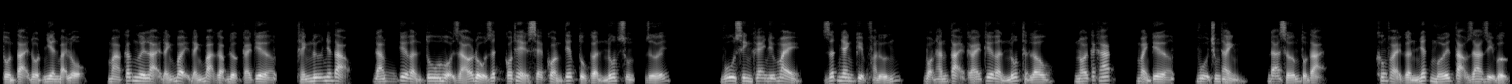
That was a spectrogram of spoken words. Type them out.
tồn tại đột nhiên bại lộ, mà các ngươi lại đánh bậy đánh bạ gặp được cái kia, thánh nữ nhân tạo, đám kia ẩn tu hội giáo đồ rất có thể sẽ còn tiếp tục gần nút xuống dưới. Vũ sinh khẽ nhíu mày, rất nhanh kịp phản ứng, bọn hắn tại cái kia ẩn nút thật lâu, nói cách khác, mảnh kia vụ trung thành, đã sớm tồn tại. Không phải gần nhất mới tạo ra dị vực.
